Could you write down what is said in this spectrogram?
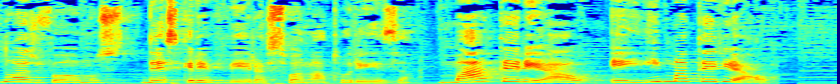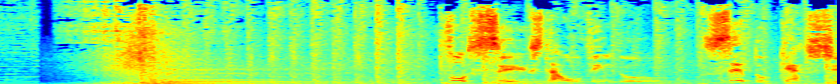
Nós vamos descrever a sua natureza material e imaterial. Você está ouvindo Seducast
